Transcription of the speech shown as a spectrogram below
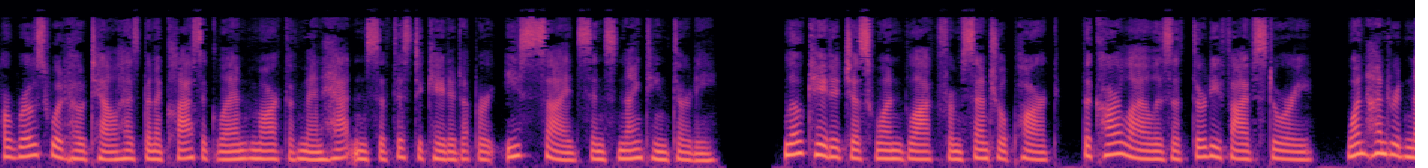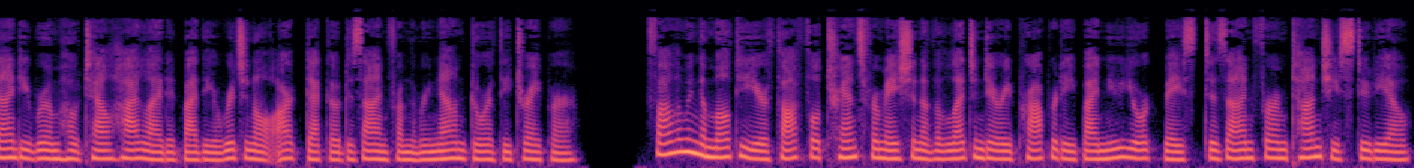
a Rosewood Hotel has been a classic landmark of Manhattan's sophisticated Upper East Side since 1930. Located just one block from Central Park, the Carlyle is a 35 story, 190 room hotel highlighted by the original Art Deco design from the renowned Dorothy Draper. Following a multi year thoughtful transformation of the legendary property by New York based design firm Tanchi Studio,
